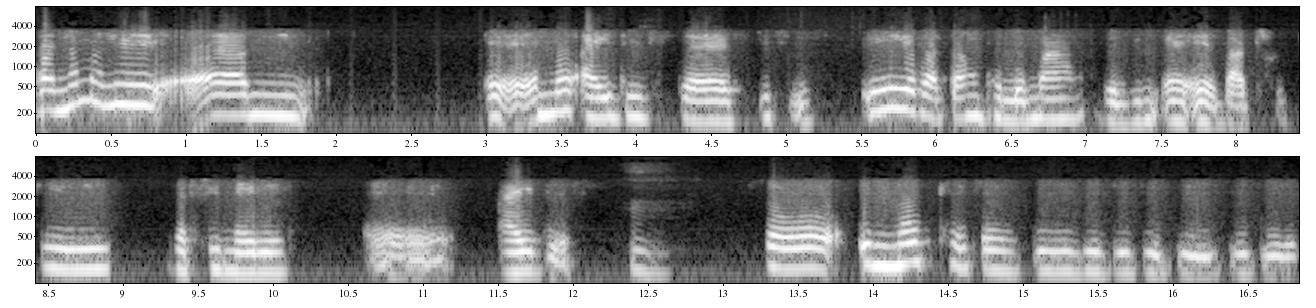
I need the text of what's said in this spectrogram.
Normally, um, uh, more Aedes uh, species, e ratang go loma the uh, uh, batho ke the female Aedes. mm. So in most cases, the the the the the, the, the,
